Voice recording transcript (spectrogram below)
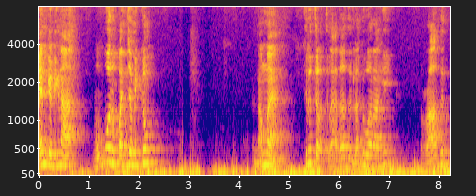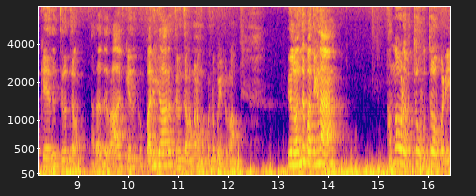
ஏன்னு கேட்டிங்கன்னா ஒவ்வொரு பஞ்சமிக்கும் நம்ம திருத்தலத்தில் அதாவது லகுவராகி ராகுக்கேது திருத்தலம் அதாவது ராகுக்கேதுக்கு பரிகார திருத்தலமாக நம்ம கொண்டு போயிட்டு இருக்கோம். இதில் வந்து பார்த்திங்கன்னா அம்மாவோட உத்தரவு உத்தரவுப்படி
